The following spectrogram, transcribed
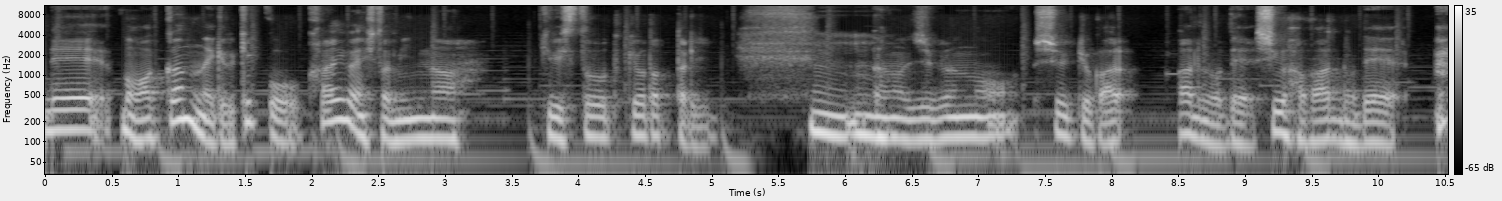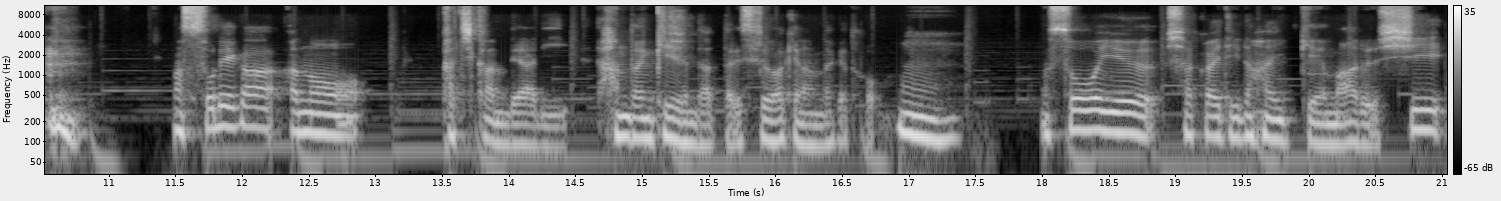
で、まあ、わかんないけど、結構海外の人はみんなキリスト教だったり、うんうんあの自分の宗教があるので、宗派があるので、まあそれがあの価値観であり、判断基準だったりするわけなんだけど、うんそういう社会的な背景もあるし、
